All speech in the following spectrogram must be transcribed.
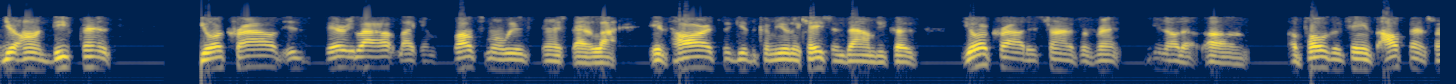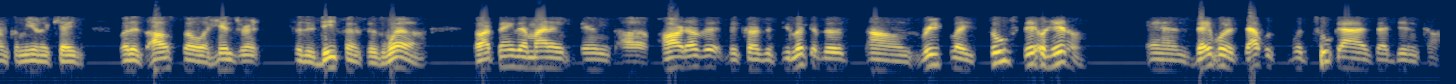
you're on defense, your crowd is very loud. Like in Baltimore, we experienced that a lot. It's hard to get the communication down because your crowd is trying to prevent, you know, the uh, opposing team's offense from communicating but it's also a hindrance to the defense as well. So I think that might have been uh, part of it because if you look at the um, replays, two still hit him, and they were that was with two guys that didn't come.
